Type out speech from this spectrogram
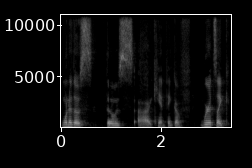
one of those those uh, I can't think of where it's like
